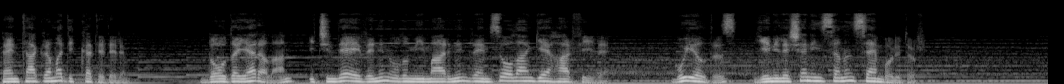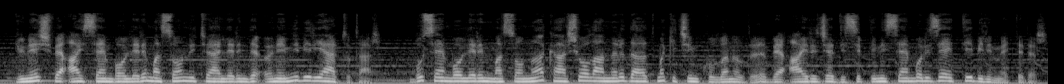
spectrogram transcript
pentagrama dikkat edelim. Doğuda yer alan, içinde evrenin ulu mimarinin remzi olan G harfiyle. Bu yıldız, yenileşen insanın sembolüdür. Güneş ve ay sembolleri mason ritüellerinde önemli bir yer tutar. Bu sembollerin masonluğa karşı olanları dağıtmak için kullanıldığı ve ayrıca disiplini sembolize ettiği bilinmektedir.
